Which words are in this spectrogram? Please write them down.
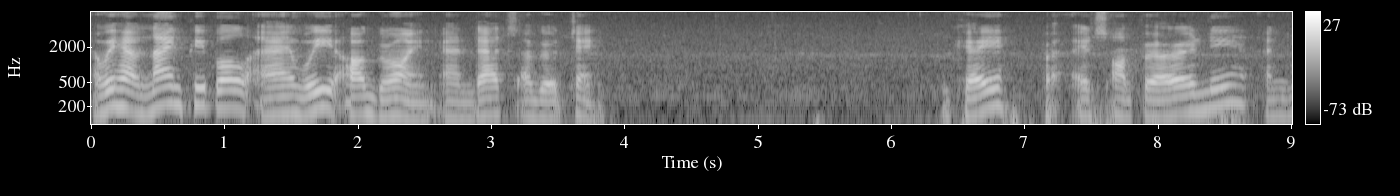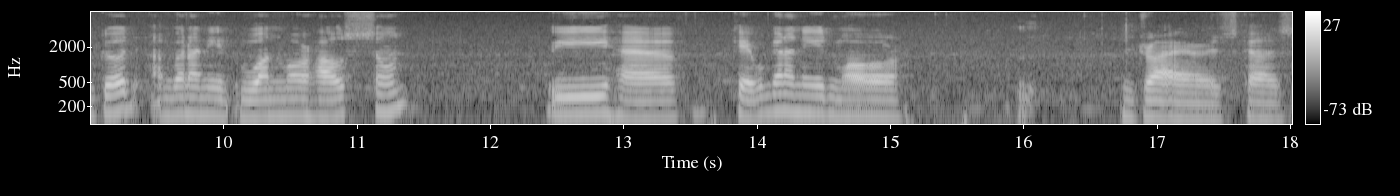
And we have nine people and we are growing and that's a good thing. Okay. It's on priority and good. I'm gonna need one more house soon. We have okay we're gonna need more dryers because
